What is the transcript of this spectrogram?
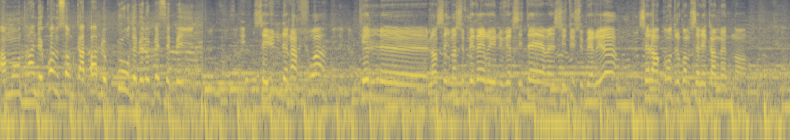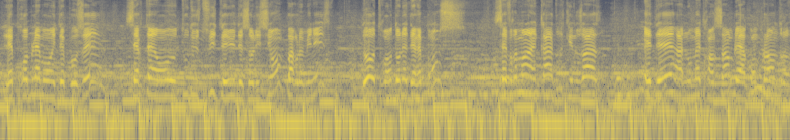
en montrant de quoi nous sommes capables pour développer ces pays. C'est une des rares fois que l'enseignement supérieur et universitaire, institut supérieur, se rencontrent comme c'est le cas maintenant. Les problèmes ont été posés, certains ont tout de suite eu des solutions par le ministre, d'autres ont donné des réponses. C'est vraiment un cadre qui nous a aidés à nous mettre ensemble et à comprendre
